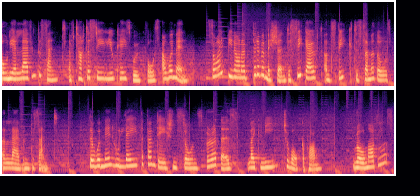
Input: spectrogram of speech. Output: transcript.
Only 11% of Tata Steel UK's workforce are women. So I've been on a bit of a mission to seek out and speak to some of those 11%. The women who laid the foundation stones for others like me to walk upon. Role models,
